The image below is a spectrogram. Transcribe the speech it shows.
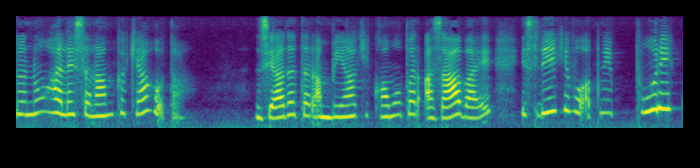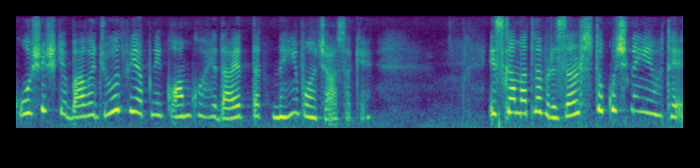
تو نوح علیہ السلام کا کیا ہوتا؟ زیادہ تر انبیاء کی قوموں پر عذاب آئے، اس لیے کہ وہ اپنی پوری کوشش کے باوجود بھی اپنی قوم کو ہدایت تک نہیں پہنچا سکے۔ اس کا مطلب رزلٹس تو کچھ نہیں تھے،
